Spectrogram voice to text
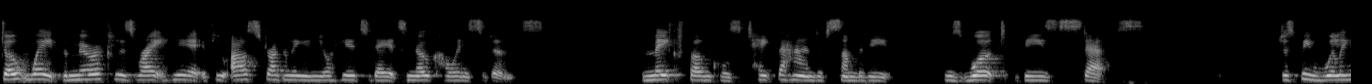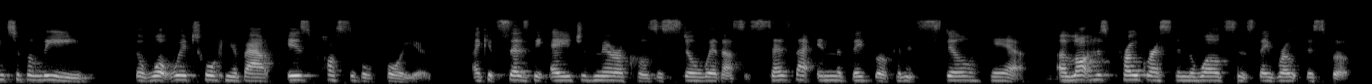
Don't wait. The miracle is right here. If you are struggling and you're here today, it's no coincidence. Make phone calls, take the hand of somebody who's worked these steps. Just be willing to believe that what we're talking about is possible for you. Like it says, the age of miracles is still with us. It says that in the big book, and it's still here. A lot has progressed in the world since they wrote this book,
